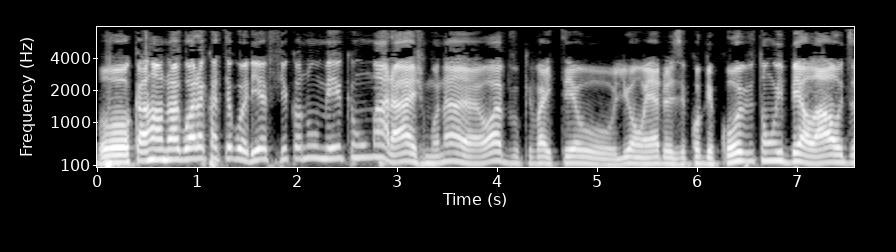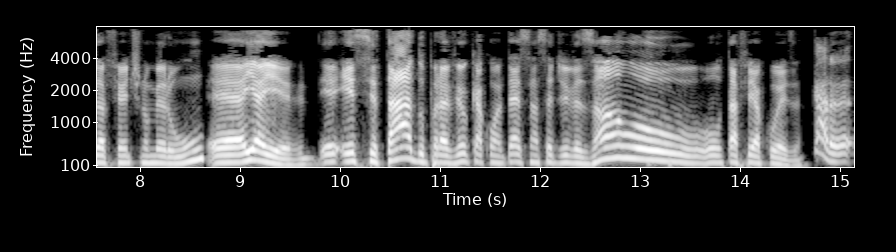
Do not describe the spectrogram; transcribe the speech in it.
O Carrano, agora a categoria fica no meio que um marasmo, né? É óbvio que vai ter o Leon Edwards e Kobe Covington e Belal, o desafiante número um. É, e aí, excitado para ver o que acontece nessa divisão ou, ou tá feia a coisa? Cara,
